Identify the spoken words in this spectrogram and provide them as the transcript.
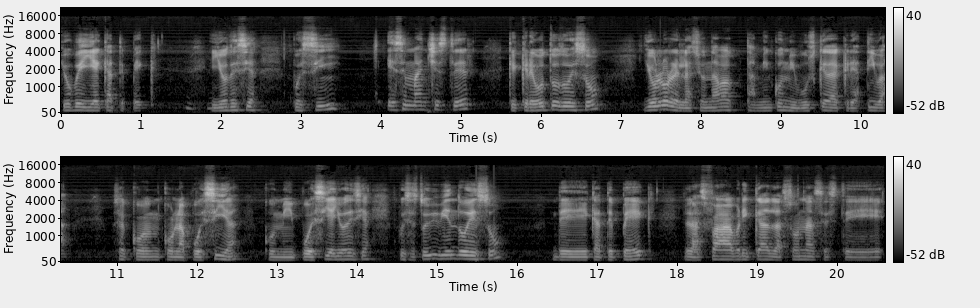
yo veía Ecatepec. Y yo decía, pues sí, ese Manchester que creó todo eso, yo lo relacionaba también con mi búsqueda creativa, o sea, con, con la poesía, con mi poesía. Yo decía, pues estoy viviendo eso de Ecatepec, las fábricas, las zonas este,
